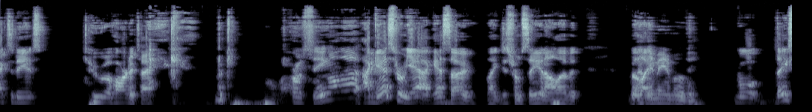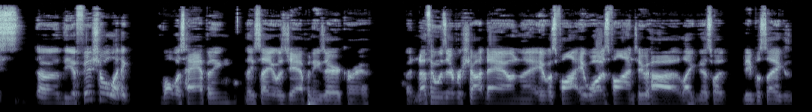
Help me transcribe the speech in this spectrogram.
accidents two of heart attack From seeing all that, i guess from yeah i guess so like just from seeing all of it but then like they made a movie. well, they uh, the official like what was happening. They say it was Japanese aircraft, but nothing was ever shot down. It was flying. It was flying too high. Like that's what people say 'cause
